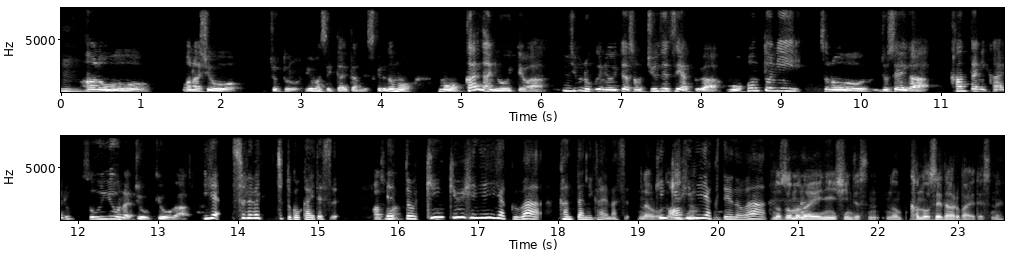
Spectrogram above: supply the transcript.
うん。あの、お話をちょっと読ませていただいたんですけれども、もう海外においては、うん一部の国においては、その中絶薬がもう本当にその女性が簡単に買える、そういうような状況が、いえ、それはちょっと誤解です。えっと、緊急避妊薬は簡単に買えます。なるほど。緊急避妊薬っていうのは、望まない妊娠ですの可能性のある場合ですね。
